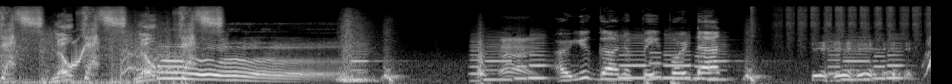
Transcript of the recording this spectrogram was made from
Yes! Nope. Yes! Nope. Yes! Are you gonna pay for that?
